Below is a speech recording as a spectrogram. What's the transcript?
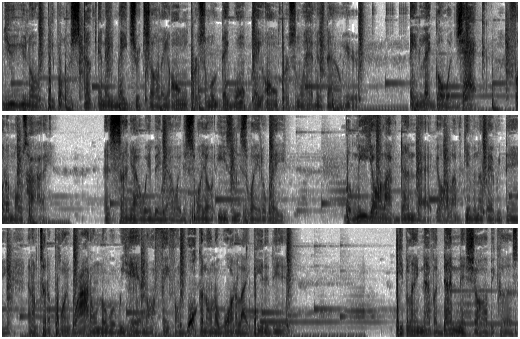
you, you know, people are stuck in a matrix, y'all, they own personal, they want their own personal heavens down here. Ain't let go of Jack for the most high. And son Yahweh ben Yahweh, this is why y'all easily swayed away. But me, y'all, I've done that, y'all. I've given up everything, and I'm to the point where I don't know where we heading on faith. I'm walking on the water like Peter did. People ain't never done this, y'all, because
